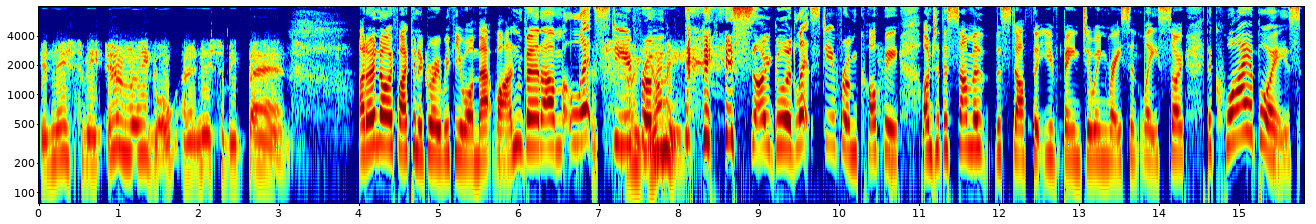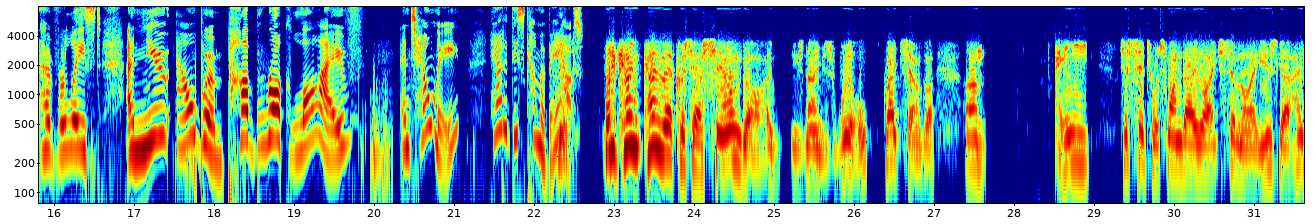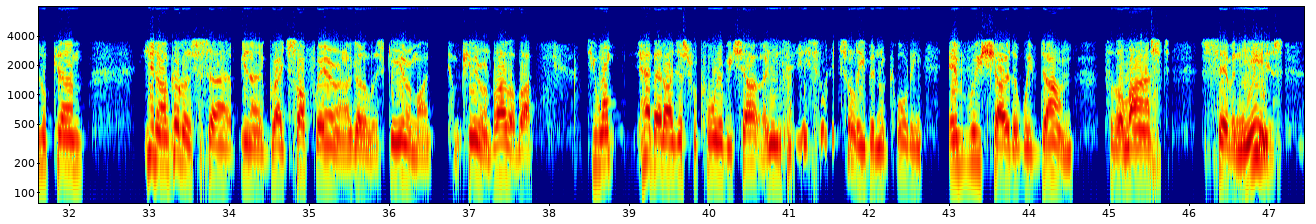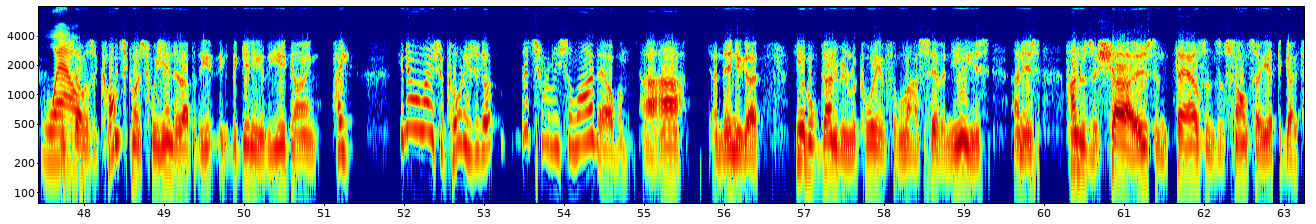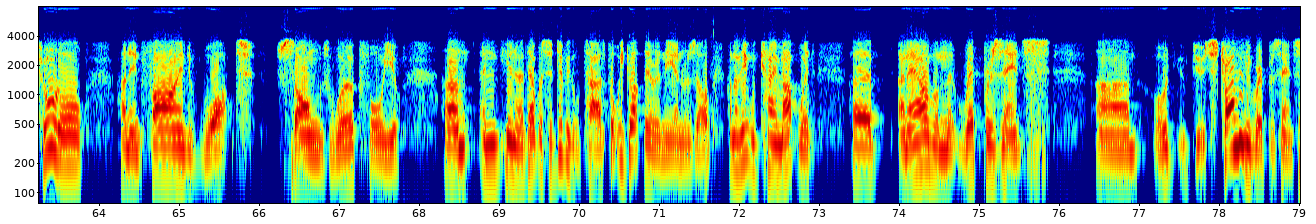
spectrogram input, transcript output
it needs to be illegal and it needs to be banned. I don't know if I can agree with you on that one, but um, let's steer so from. it is so good. Let's steer from coffee onto the some of the stuff that you've been doing recently. So the Choirboys have released a new album, Pub Rock Live, and tell me, how did this come about? Well, it came came about because our sound guy, his name is Will, great sound guy. Um, he just said to us one day, like seven or eight years ago, "Hey, look, um, you know, I've got this, uh, you know, great software and I've got all this gear on my computer and blah blah blah. Do you want? How about I just record every show?" And he's literally been recording every show that we've done for the last seven years. Wow. And so as a consequence, we ended up at the beginning of the year going, "Hey, you know all those recordings we got? Let's release a live album." Aha! And then you go, "Yeah, but we've only been recording it for the last seven years, and there's hundreds of shows and thousands of songs, so you have to go through it all and then find what songs work for you." Um, and you know that was a difficult task, but we got there in the end result. And I think we came up with uh, an album that represents um, or strongly represents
